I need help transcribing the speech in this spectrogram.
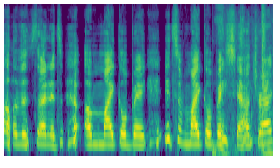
All of a sudden, it's a Michael Bay. It's a Michael Bay soundtrack.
